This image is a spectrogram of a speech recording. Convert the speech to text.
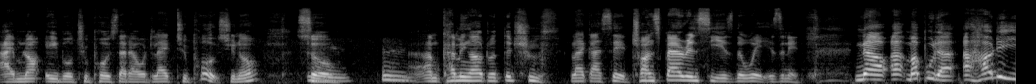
I'm not able to post that I would like to post, you know? So I'm coming out with the truth. Like I said, transparency is the way, isn't it? Now, uh, Mapula, uh, how do you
